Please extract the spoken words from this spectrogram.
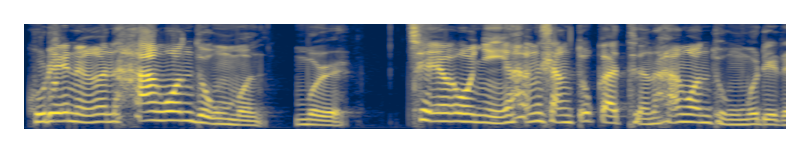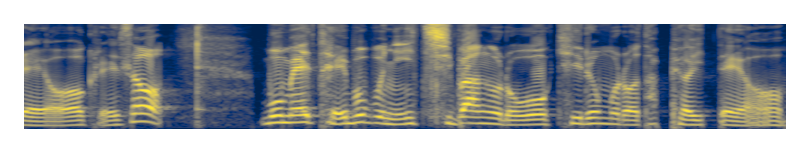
고래는 항온 동물, 체온이 항상 똑같은 항온 동물이래요. 그래서 몸의 대부분이 지방으로 기름으로 덮여 있대요.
